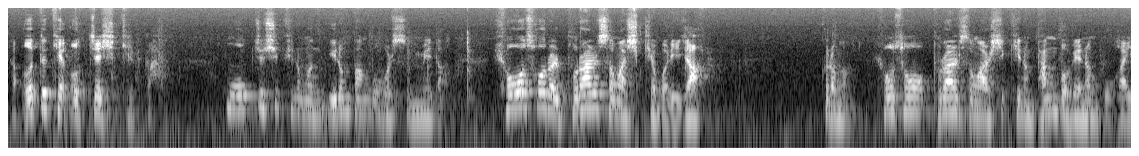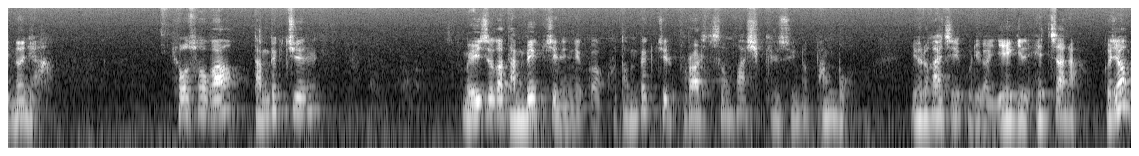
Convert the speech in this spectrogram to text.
자, 어떻게 억제시킬까? 뭐 억제시키는 건 이런 방법을 씁니다. 효소를 불활성화 시켜버리자. 그러면 효소 불활성화 시키는 방법에는 뭐가 있느냐? 효소가 단백질, 메이저가 단백질이니까 그 단백질 불활성화 시킬 수 있는 방법 여러 가지 우리가 얘기를 했잖아. 그죠?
